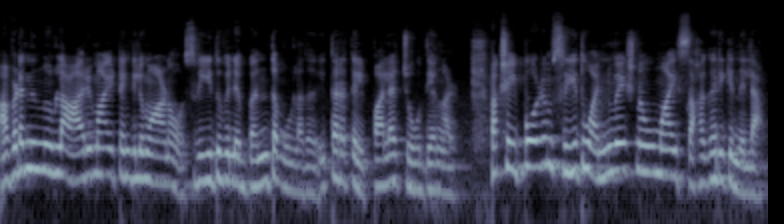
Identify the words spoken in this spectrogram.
അവിടെ നിന്നുള്ള ആരുമായിട്ടെങ്കിലുമാണോ ശ്രീതുവിന് ബന്ധമുള്ളത്? ഇത്തരത്തിൽ പല ചോദ്യങ്ങൾ. പക്ഷെ ഇപ്പോഴും ശ്രീതു അന്വേഷണവുമായി സഹകരിക്കുന്നില്ല.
